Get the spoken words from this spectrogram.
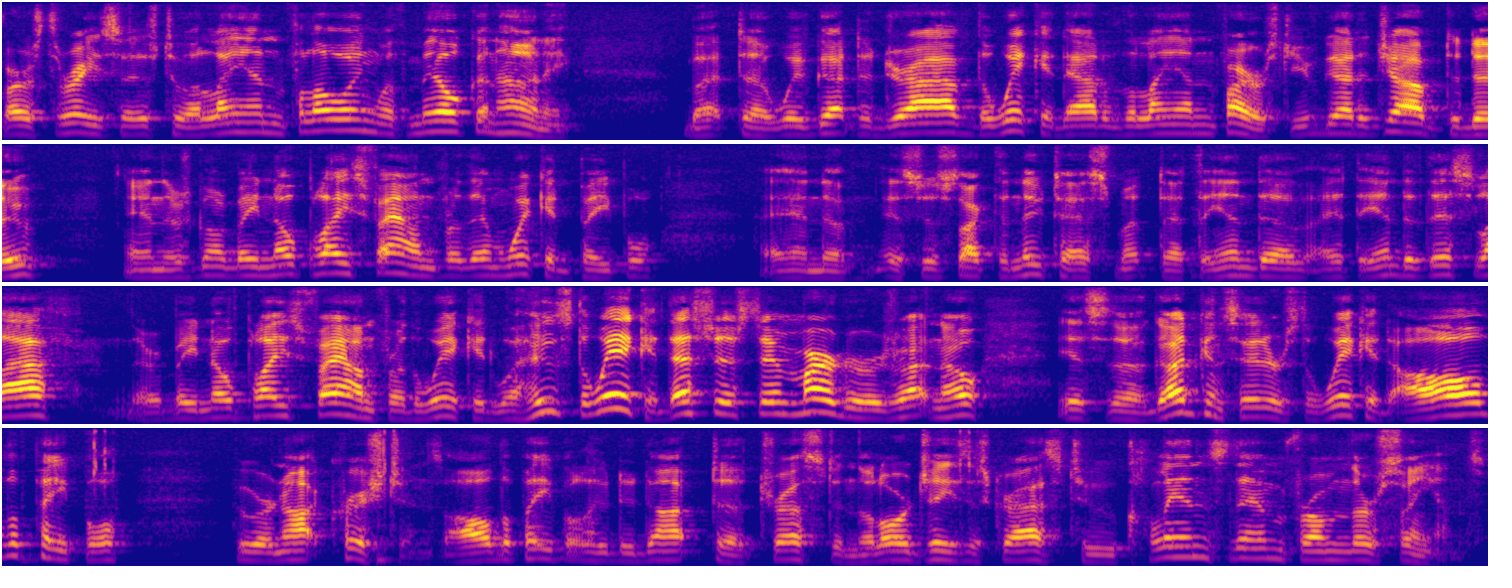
verse 3 says, to a land flowing with milk and honey. But uh, we've got to drive the wicked out of the land first. You've got a job to do, and there's going to be no place found for them wicked people. And uh, it's just like the New Testament. At the end of at the end of this life, there'll be no place found for the wicked. Well, who's the wicked? That's just them murderers, right? No, is uh, God considers the wicked all the people who are not Christians, all the people who do not uh, trust in the Lord Jesus Christ to cleanse them from their sins.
